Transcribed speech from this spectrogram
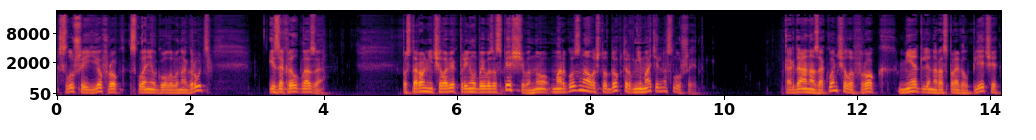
Слушая ее, Фрог склонил голову на грудь и закрыл глаза. Посторонний человек принял бы его за спящего, но Марго знала, что доктор внимательно слушает. Когда она закончила, Фрог медленно расправил плечи.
